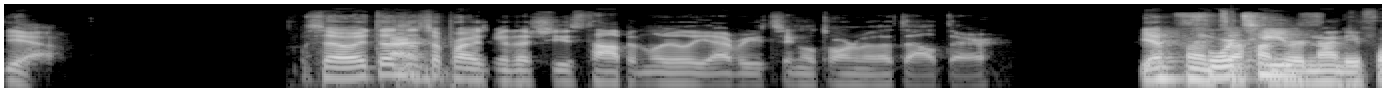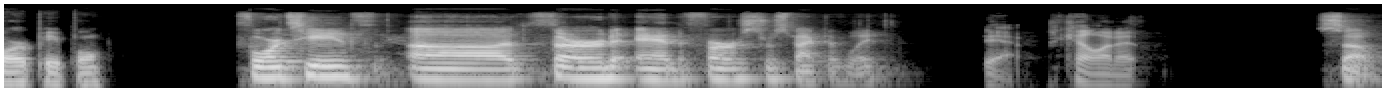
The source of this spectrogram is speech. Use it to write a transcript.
yeah. So it doesn't Alright. surprise me that she's topping literally every single tournament that's out there. Yep, And It's 14th, 194 people. 14th, uh, third, and first, respectively. Yeah, killing it. So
